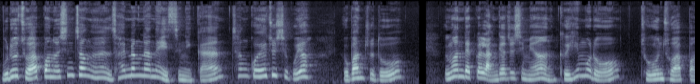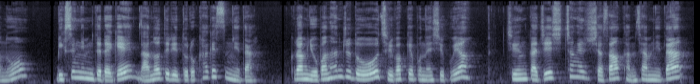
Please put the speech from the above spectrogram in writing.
무료 조합 번호 신청은 설명란에 있으니까 참고해 주시고요. 이번 주도 응원 댓글 남겨주시면 그 힘으로 좋은 조합 번호 믹스님들에게 나눠드리도록 하겠습니다. 그럼 이번 한 주도 즐겁게 보내시고요. 지금까지 시청해주셔서 감사합니다.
